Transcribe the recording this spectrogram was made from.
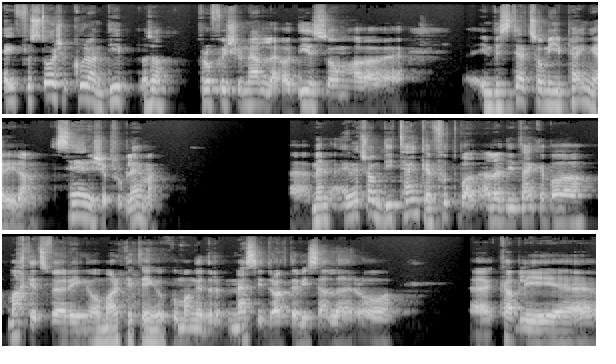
Jeg forstår ikke hvordan de altså, profesjonelle og de som har investert så mye penger i den, ser ikke problemet. Eh, men jeg vet ikke om de tenker fotball, eller de tenker bare markedsføring og marketing og hvor mange Messi-drakter vi selger, og uh, hva blir uh,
